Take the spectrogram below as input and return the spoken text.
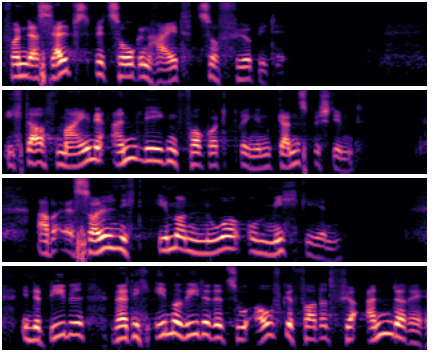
Von der Selbstbezogenheit zur Fürbitte. Ich darf meine Anliegen vor Gott bringen, ganz bestimmt. Aber es soll nicht immer nur um mich gehen. In der Bibel werde ich immer wieder dazu aufgefordert, für andere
